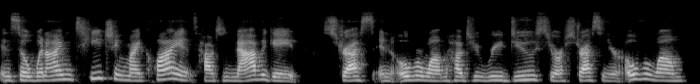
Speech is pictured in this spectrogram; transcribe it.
And so when I'm teaching my clients how to navigate stress and overwhelm, how to reduce your stress and your overwhelm,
